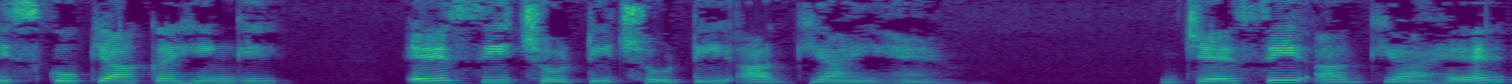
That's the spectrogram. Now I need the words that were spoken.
इसको क्या कहेंगे? ऐसी छोटी छोटी आज्ञाएँ हैं। जैसे आज्ञा है,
